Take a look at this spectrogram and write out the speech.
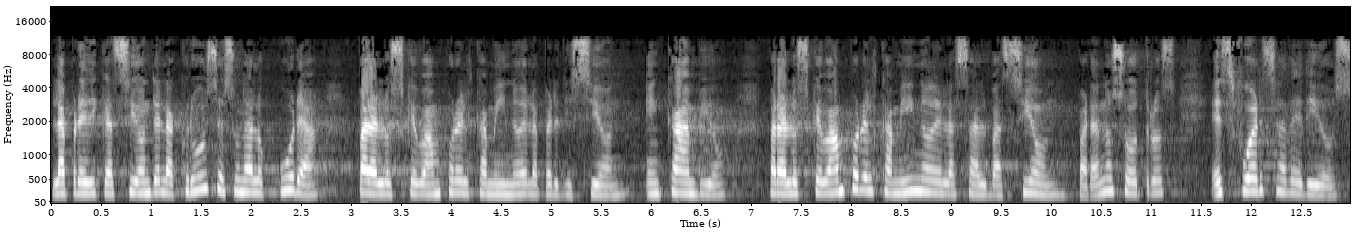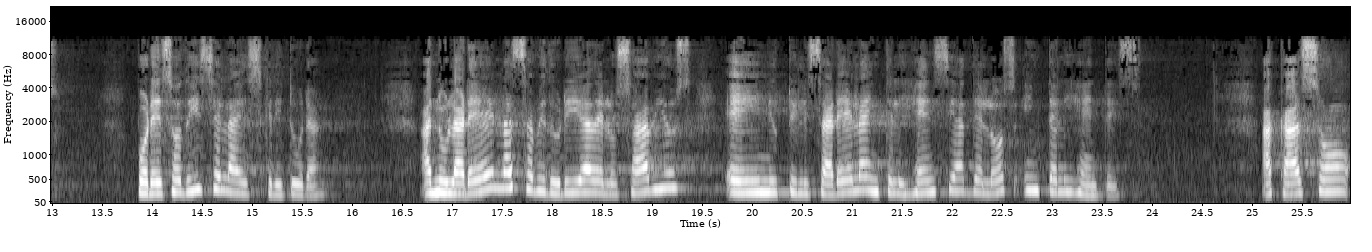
la predicación de la cruz es una locura para los que van por el camino de la perdición. En cambio, para los que van por el camino de la salvación, para nosotros es fuerza de Dios. Por eso dice la Escritura, anularé la sabiduría de los sabios e inutilizaré la inteligencia de los inteligentes. ¿Acaso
